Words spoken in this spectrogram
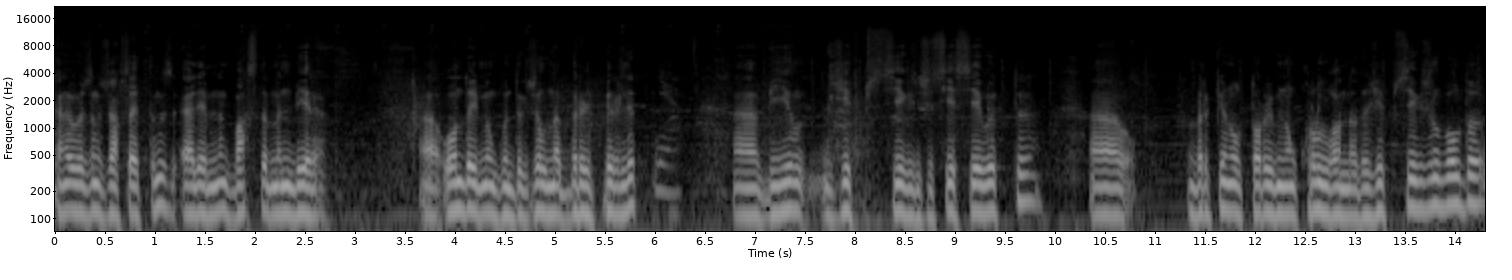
жаңа өзіңіз жақсы айттыңыз әлемнің басты мінбері. Ондай мүмкіндік жылына бір рет беріледі. Иә. Ә, биыл 78-ші сессия өтті. Ә, біріккен ұлттар ұйымының құрылғанына да 78 жыл болды.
